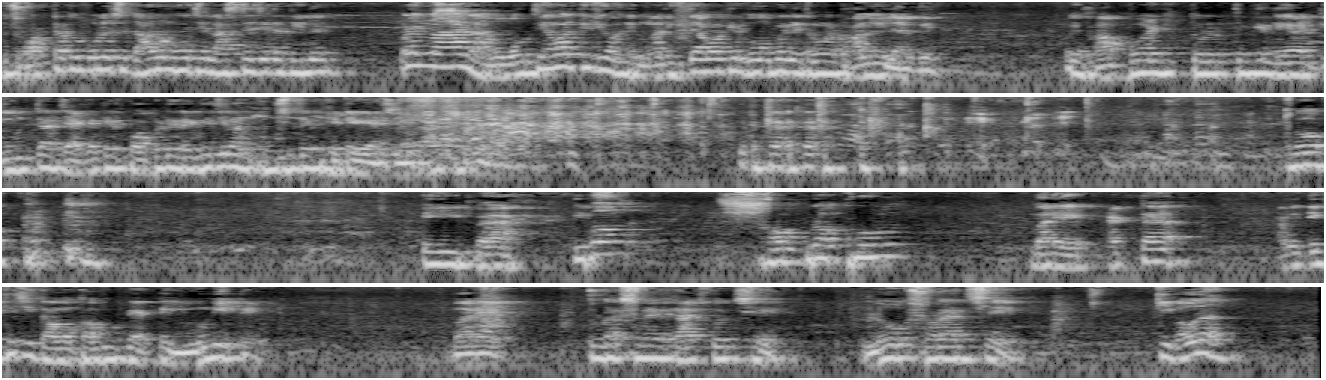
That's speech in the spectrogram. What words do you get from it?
শর্টটা তো বলেছে, দারুণ হয়েছে লাস্টে যেটা দিলে। বলে, না না, ওতে আমার কিছু হয়নি মালিকটা আমাকে বকবে না তোমার ভালোই লাগবে। ওই হাফ বয়েল তোর থেকে নেওয়া ডিমটা জ্যাকেটের পকেটে রেখেছিলাম খুশিতে ফেটে গেছে। তো, এই এবং সব রকম মানে একটা আমি দেখেছি কামো কাকুকে একটা ইউনিটে মানে প্রোডাকশনের কাজ করছে লোক সরাচ্ছে। কি বাবুদা?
